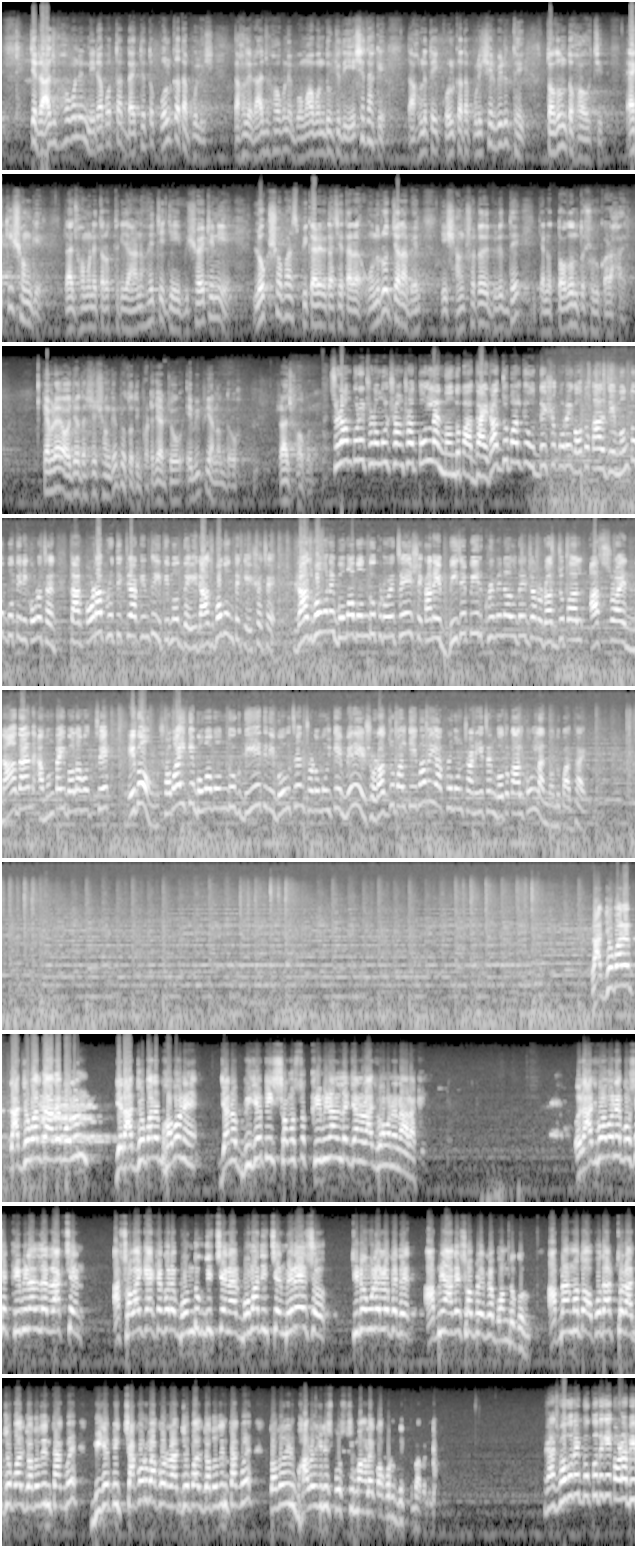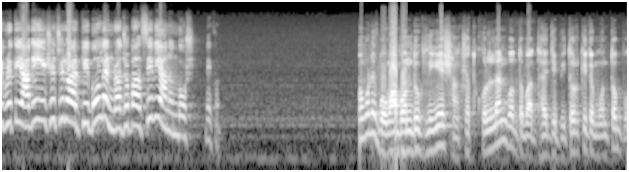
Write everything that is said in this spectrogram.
যে রাজভবনের নিরাপত্তার দায়িত্বে তো কলকাতা পুলিশ। তাহলে রাজভবনে বোমা, বন্দুক যদি এসে থাকে, তাহলে তো এই কলকাতা পুলিশের বিরুদ্ধেই তদন্ত হওয়া উচিত। একই সঙ্গে রাজভবনের তরফ থেকে জানানো হয়েছে যে এই বিষয়টি নিয়ে লোকসভার স্পিকারের কাছে তারা অনুরোধ জানাবেন এই সাংসদের বিরুদ্ধে যেন তদন্ত শুরু করা হয়। ক্যামেরায় অজয় দাসের সঙ্গে প্রতদীপ ভট্টাচার্য এবিপি আনন্দ। রাজভবন। শ্রীরামপুরে তৃণমূল সাংসদ কল্যাণ বন্দ্যোপাধ্যায় রাজ্যপালকে উদ্দেশ্য করে গতকাল যে মন্তব্য তিনি করেছেন, তার কড়া প্রতিক্রিয়া কিন্তু ইতিমধ্যেই রাজভবন থেকে এসেছে। রাজভবনে বোমা বন্দুক রয়েছে, সেখানে বিজেপির ক্রিমিনালদের যেন রাজ্যপাল আশ্রয় না দেন এমনটাই বলা হচ্ছে, এবং সবাইকে বোমা বন্দুক দিয়ে তিনি বলছেন, তৃণমূলকে মেরে এসো। রাজ্যপালকে এভাবেই আক্রমণ চালিয়েছেন গতকাল কল্যাণ বন্দ্যোপাধ্যায়। রাজ্যপালের, রাজ্যপালকে আগে বলুন যে রাজ্যপালের ভবনে যেন বিজেপির সমস্ত ক্রিমিনালদের যেন রাজভবনে না রাখে। ওই রাজভবনে বসে ক্রিমিনালদের রাখছেন আর সবাইকে একটা করে বন্দুক দিচ্ছেন আর বোমা দিচ্ছেন, মেরে এসো তৃণমূলের লোকেদের। আপনি আগে সব এগুলো বন্ধ করুন। আপনার মতো অপদার্থ রাজ্যপাল যতদিন থাকবে, বিজেপির চাকর বাকর রাজ্যপাল যতদিন থাকবে, ততদিন ভালো জিনিস পশ্চিমবাংলায় কখনো দেখতে পাবেন না। রাজভবনের পক্ষ থেকে কড়া বিবৃতি আগেই এসেছিল, আর কি বললেন রাজ্যপাল সিভি আনন্দ বোস? দেখুন। ভবনে বোমা বন্দুক নিয়ে সাংসদ কল্যাণ বন্দ্যোপাধ্যায়ের যে বিতর্কিত মন্তব্য,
